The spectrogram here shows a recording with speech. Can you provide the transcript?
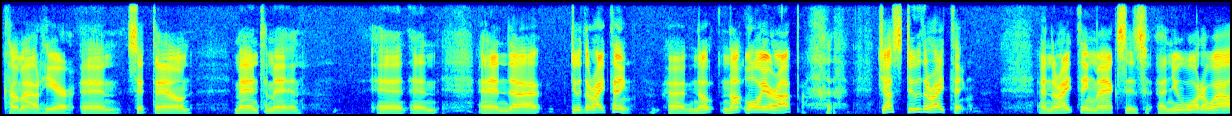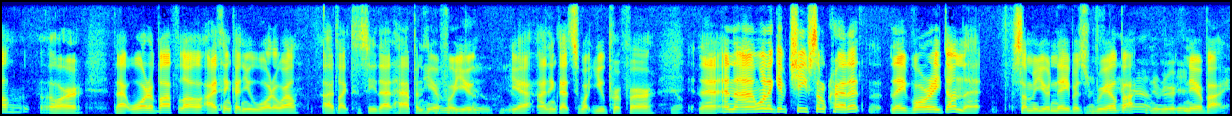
come out here and sit down man to man and and and uh, do the right thing. Uh, no, not lawyer up, just do the right thing. And the right thing, Max, is a new water well or that water buffalo. I think a new water well. I'd like to see that happen here for you. Yeah, I think that's what you prefer. Yep. Uh, and I want to give Chief some credit. They've already done that. Some of your neighbors Yes, real they bu- have. They near- nearby.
